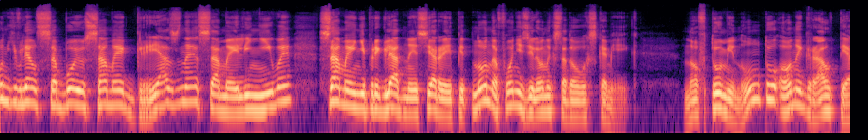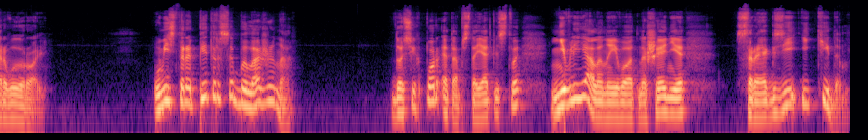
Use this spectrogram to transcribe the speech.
он являл собою самое грязное, самое ленивое, самое неприглядное серое пятно на фоне зеленых садовых скамеек. Но в ту минуту он играл первую роль. У мистера Питерса была жена. До сих пор это обстоятельство не влияло на его отношения с Регзи и Кидом.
